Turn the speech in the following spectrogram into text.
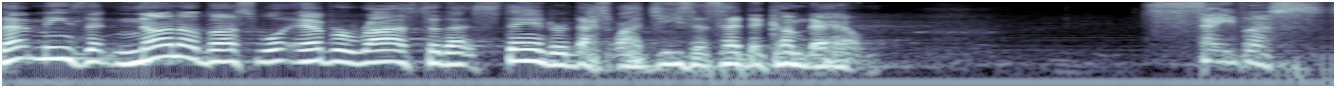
That means that none of us will ever rise to that standard. That's why Jesus had to come down. Save us.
